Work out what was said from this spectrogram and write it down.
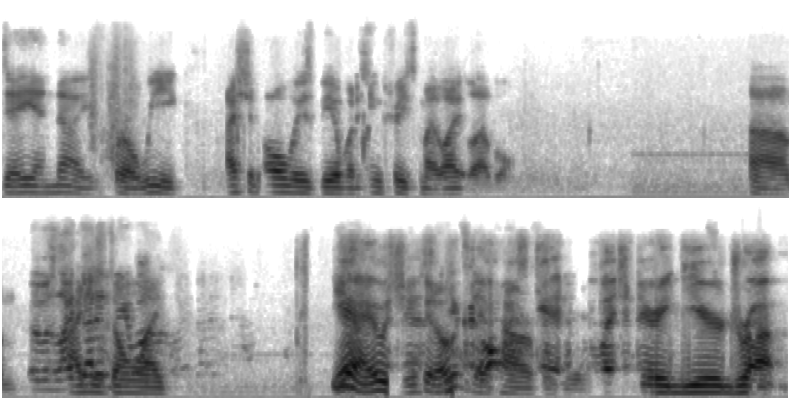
day and night for a week, I should always be able to increase my light level. Um, It was like I just don't like. Yeah, it was you just could always get always get gear. legendary gear drop.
